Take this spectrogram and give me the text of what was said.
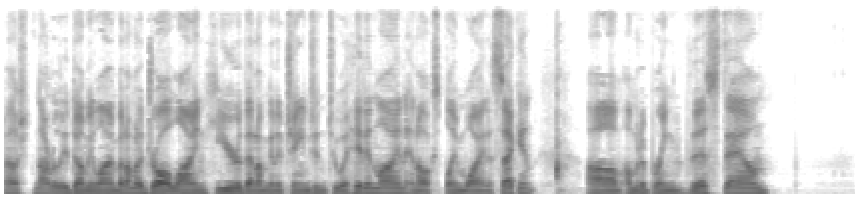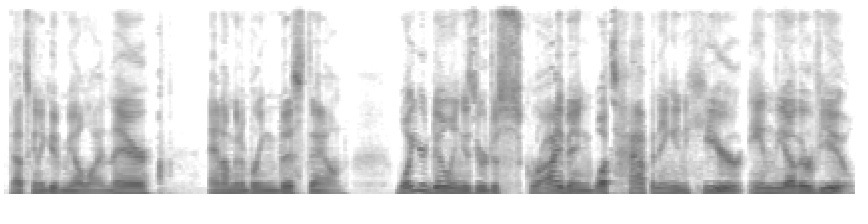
Well, it's not really a dummy line, but I'm going to draw a line here that I'm going to change into a hidden line and I'll explain why in a second. Um, I'm going to bring this down. That's going to give me a line there. And I'm going to bring this down. What you're doing is you're describing what's happening in here in the other view.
